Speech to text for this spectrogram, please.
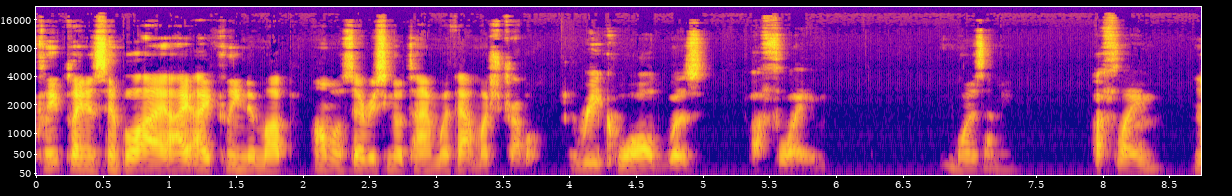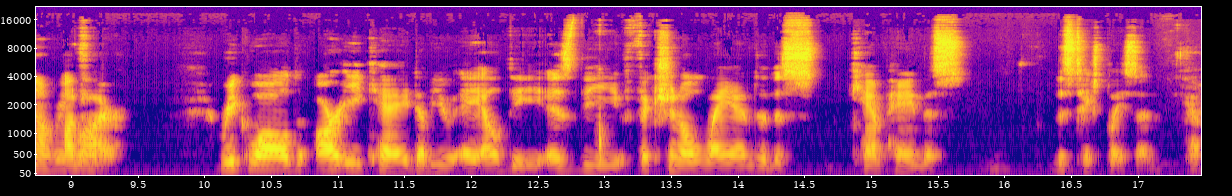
clean, plain and simple. I, I I cleaned him up almost every single time without much trouble. Reikwald was a flame. What does that mean? A flame No, on Reikwald. fire. Reikwald, R E K W A L D, is the fictional land that this campaign this this takes place in. Yep.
